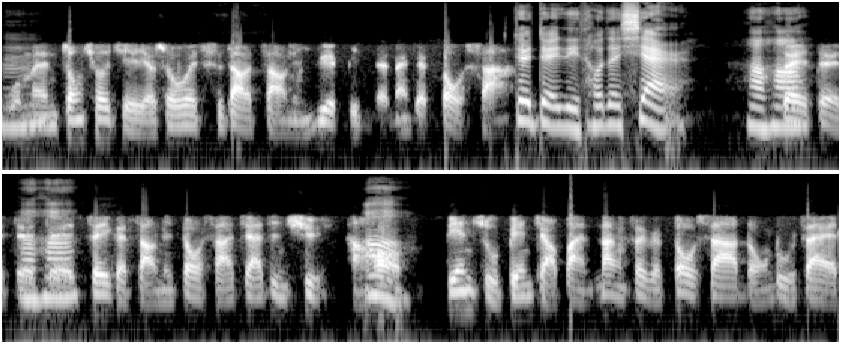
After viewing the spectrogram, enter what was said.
嗯，我们中秋节有时候会吃到枣泥月饼的那个豆沙。对对里头的馅儿，对对对对，这个枣泥豆沙加进去，然后嗯。边煮边搅拌，让这个豆沙融入在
